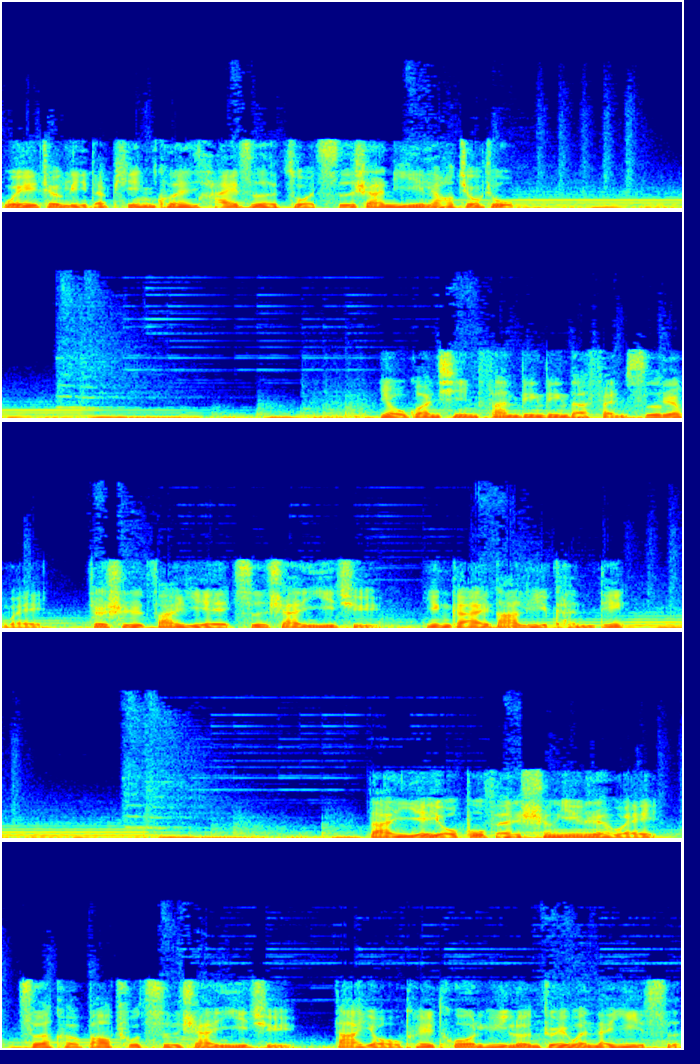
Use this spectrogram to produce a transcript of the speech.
为这里的贫困孩子做慈善医疗救助。有关心范冰冰的粉丝认为，这是范爷慈善义举，应该大力肯定。但也有部分声音认为，此刻爆出慈善义举，大有推脱舆论追问的意思。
